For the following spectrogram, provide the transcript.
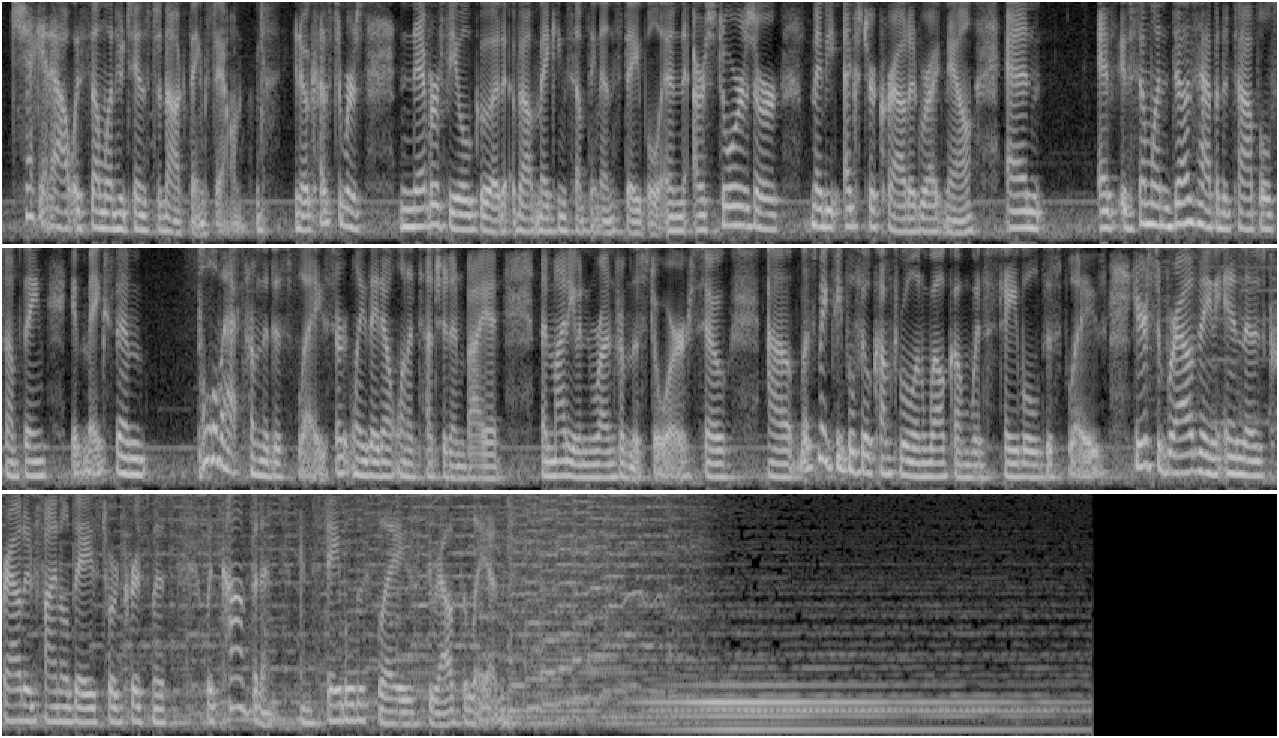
check it out with someone who tends to knock things down. you know, customers never feel good about making something unstable, and our stores are maybe extra crowded right now. And if, if someone does happen to topple something, it makes them pull back from the display. Certainly, they don't want to touch it and buy it. They might even run from the store. So, uh, let's make people feel comfortable and welcome with stable displays. Here's to browsing in those crowded final days toward Christmas with confidence and stable displays throughout the land.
